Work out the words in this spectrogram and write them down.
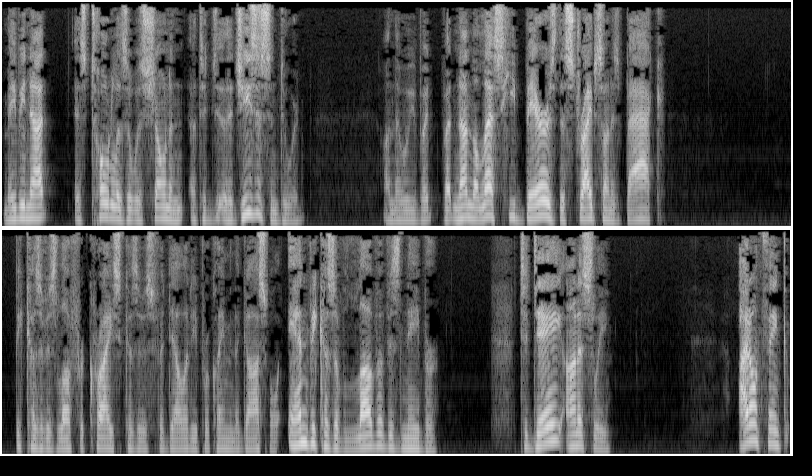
Maybe not as total as it was shown in, uh, to, that Jesus endured, on the but but nonetheless he bears the stripes on his back because of his love for Christ, because of his fidelity proclaiming the gospel, and because of love of his neighbor. Today, honestly, I don't think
